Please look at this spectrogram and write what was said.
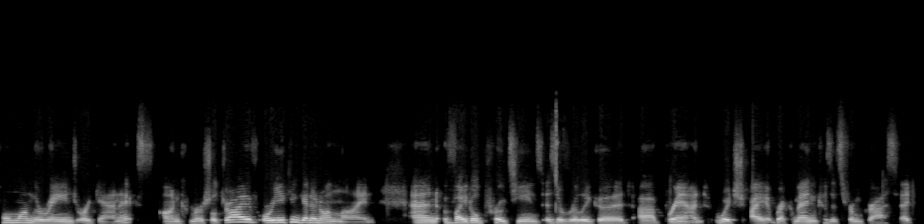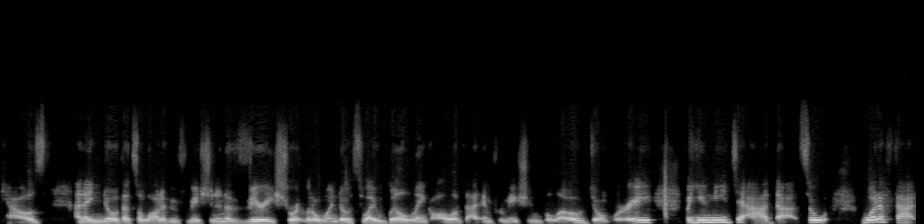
Home on the Range Organics on Commercial Drive, or you can get it online. And Vital Proteins is a really good uh, brand, which I recommend because it's from grass fed cows. And I know that's a lot of information in a very short little window. So I will link all of that information below. Don't worry. But you need to add that. So, what a fat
